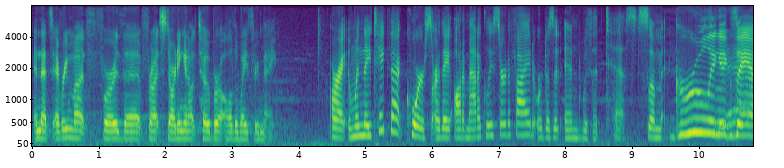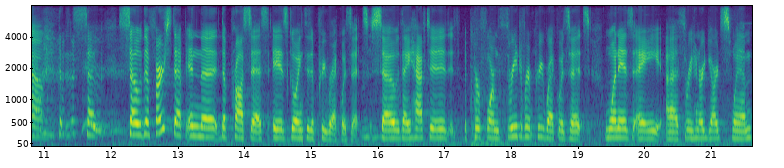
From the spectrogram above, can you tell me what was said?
And that's every month for the front, starting in October all the way through May. All right, and when they take that course, are they automatically certified or does it end with a test, some grueling yeah. exam? so, so the first step in the, the process is going through the prerequisites. Mm-hmm. So they have to perform three different prerequisites. One is a 300 yard swim,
